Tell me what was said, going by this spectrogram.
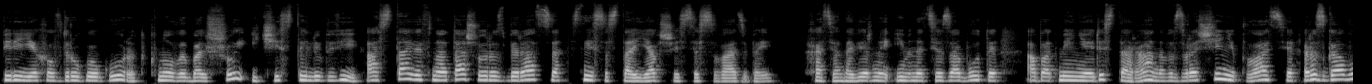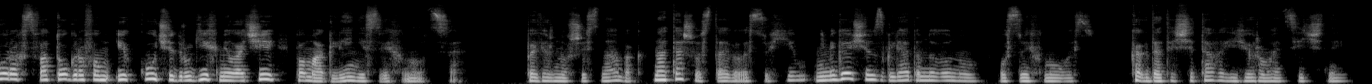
Переехал в другой город к новой большой и чистой любви, оставив Наташу разбираться с несостоявшейся свадьбой. Хотя, наверное, именно те заботы об отмене ресторана, возвращении платья, разговорах с фотографом и куче других мелочей помогли не свихнуться. Повернувшись на бок, Наташа уставилась сухим, немигающим взглядом на луну, усмехнулась. Когда-то считала ее романтичной.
